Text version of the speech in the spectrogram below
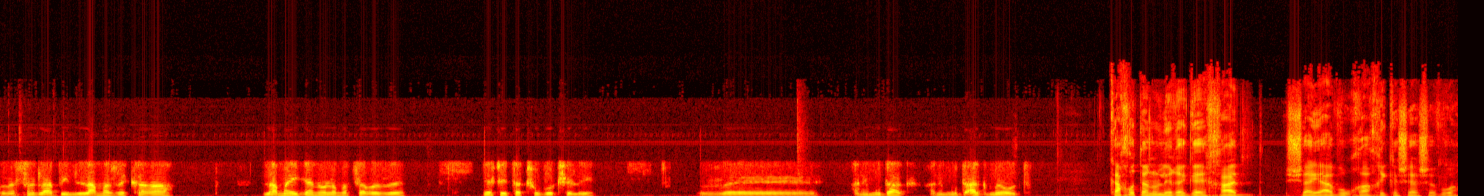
ומנסה להבין למה זה קרה, למה הגענו למצב הזה. יש לי את התשובות שלי, ואני מודאג, אני מודאג מאוד. קח אותנו לרגע אחד שהיה עבורך הכי קשה השבוע.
